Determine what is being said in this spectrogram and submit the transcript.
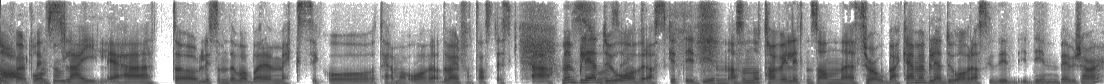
naboens liksom. leilighet, og liksom det var bare Mexico-tema overalt. det var helt fantastisk. Ja, Men ble du sykt. overrasket i din, altså nå tar vi en liten sånn eh, throwback her, men ble du overrasket i, din baby shower?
